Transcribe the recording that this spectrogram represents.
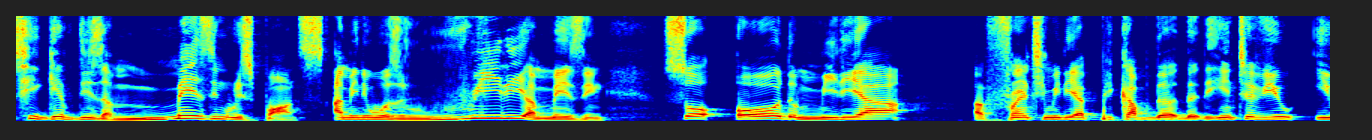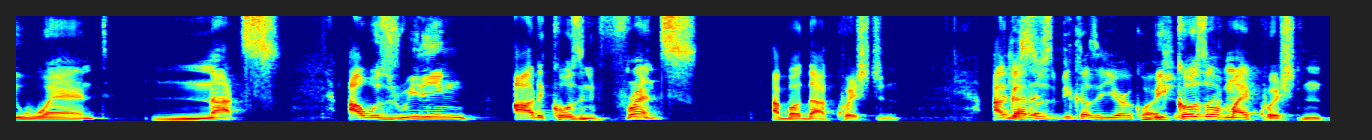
He gave this amazing response. I mean, it was really amazing. So all the media, uh, French media, pick up the, the, the interview. It went nuts. I was reading articles in French about that question. I This got was because of your question. because of my question.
